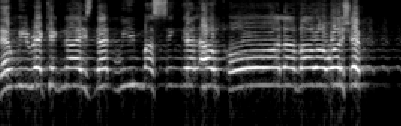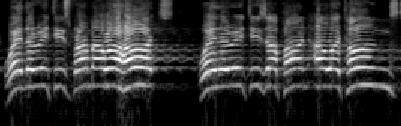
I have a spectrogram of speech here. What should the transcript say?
Then we recognize that we must single out all of our worship, whether it is from our hearts, whether it is upon our tongues,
